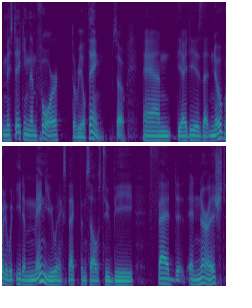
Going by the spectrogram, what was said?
and mistaking them for the real thing. So, and the idea is that nobody would eat a menu and expect themselves to be fed and nourished.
